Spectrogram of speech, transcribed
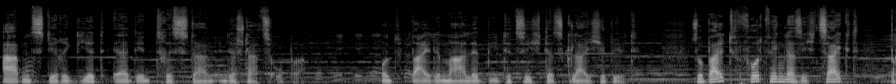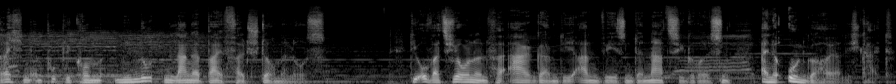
abends dirigiert er den Tristan in der Staatsoper. Und beide Male bietet sich das gleiche Bild. Sobald Furtwängler sich zeigt, brechen im Publikum minutenlange Beifallstürme los. Die Ovationen verärgern die anwesenden Nazi-Größen, eine Ungeheuerlichkeit.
